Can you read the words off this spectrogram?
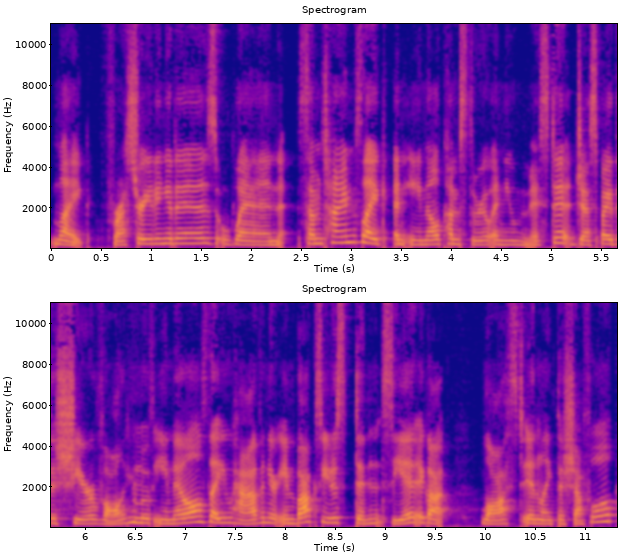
like frustrating it is when sometimes like an email comes through and you missed it just by the sheer volume of emails that you have in your inbox. You just didn't see it. It got lost in like the shuffle.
